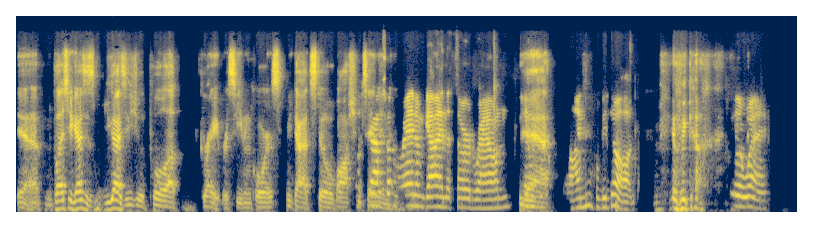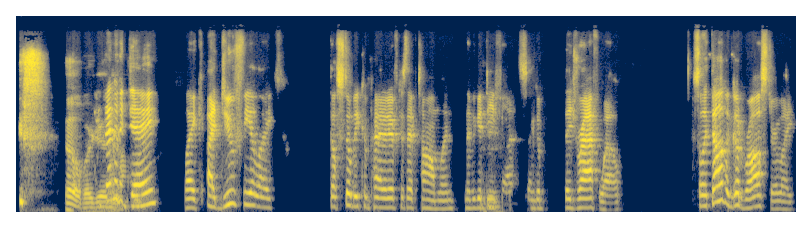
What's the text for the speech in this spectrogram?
Yeah. Plus, you guys is you guys usually pull up great receiving cores. We got still Washington. And, some random guy in the third round. yeah, Line. He'll be dog. we got. Either way. Oh my At the end of the day, like I do feel like they'll still be competitive because they have Tomlin. They have a good Mhm. defense and good, they draft well. So like they'll have a good roster. Like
